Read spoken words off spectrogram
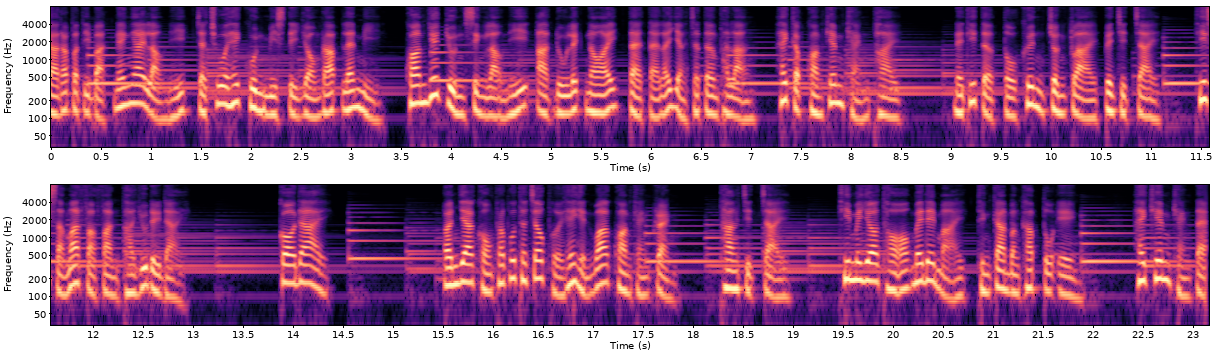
การรับปฏิบัติง่ายๆ เหล่านี้จะช่วยให้คุณมีสติยอมรับและมี ความยืดหยุ่นสิ่งเหล่านี้อาจดูเล็กน้อย แต่แต่ละอย่างจะเติมพลังให้กับความเข้มแข็งภายในที่เติบโตขึ้นจนกลายเป็นจิตใจที่สามารถฝ่าฟันพายุใด ๆ ก็ได้ ปัญญาของพระพุทธเจ้าเผยให้เห็นว่าความแข็งแกร่ง ทางจิตใจ ที่ไม่ย่อท้อไม่ได้หมายถึงการบังคับตัวเอง ให้เข้มแข็งแต่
